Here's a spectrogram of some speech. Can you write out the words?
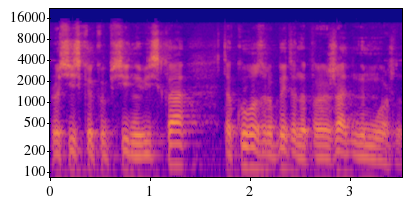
російські окупаційні війська, такого зробити на не можна.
